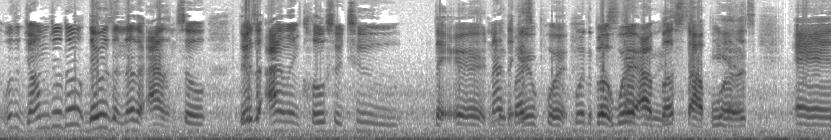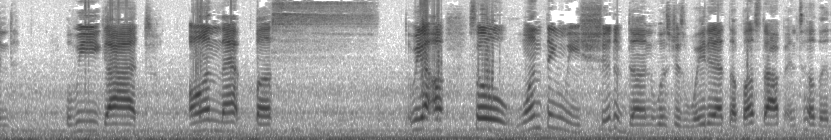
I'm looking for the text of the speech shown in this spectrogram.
it? Was it Jamjindo? There was another island. So there's an island closer to the air, not The the, bus- airport, where the but where our was. bus stop Yeah. was, and we got on that bus. We got uh, so one thing we should have done was just waited at the bus stop until the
